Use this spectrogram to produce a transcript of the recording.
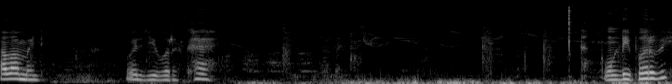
હવા માંડી ઓલી વર ખાય કુંડી ભરવી.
